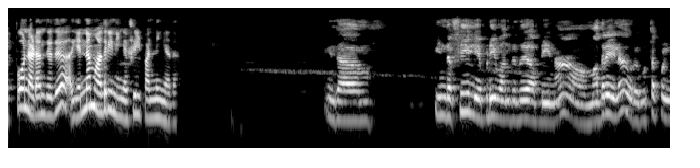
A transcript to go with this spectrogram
எப்போ நடந்தது? என்ன மாதிரி நீங்க ஃபீல் பண்ணீங்க அத? இந்த இந்த ஃபீல் எப்படி வந்தது அப்படின்னா மதுரையில் ஒரு முத்தப்பன்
